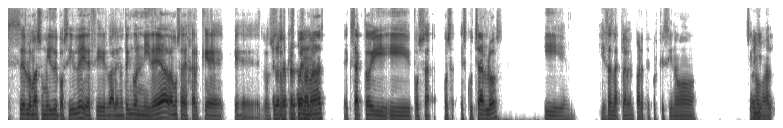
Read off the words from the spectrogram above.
ser lo más humilde posible y decir, vale, no tengo ni idea, vamos a dejar que, los, los, que saben más Exacto, y, pues, pues, escucharlos y, esa es la clave en parte, porque si no, si no mal.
